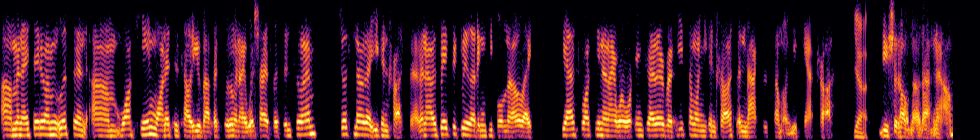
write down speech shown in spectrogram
um, and I say to him, listen, um, Joaquin wanted to tell you about the clue, and I wish I had listened to him. Just know that you can trust him. And I was basically letting people know, like, yes, Joaquin and I were working together, but he's someone you can trust, and Max is someone you can't trust. Yeah. You should all know that now.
